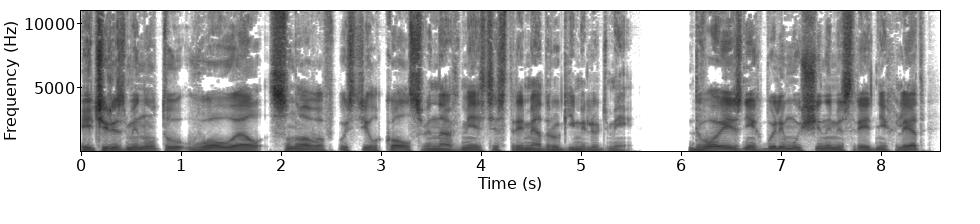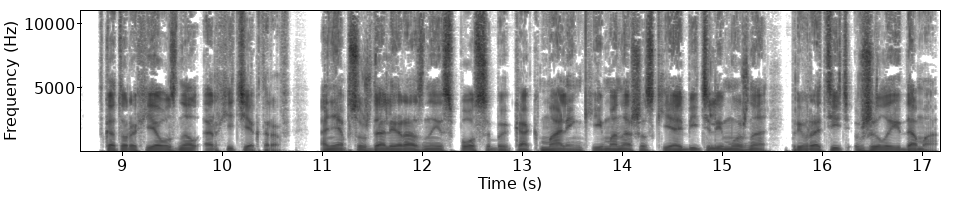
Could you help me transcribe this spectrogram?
и через минуту Уоуэлл снова впустил Колсвина вместе с тремя другими людьми. Двое из них были мужчинами средних лет, в которых я узнал архитекторов — они обсуждали разные способы, как маленькие монашеские обители можно превратить в жилые дома.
